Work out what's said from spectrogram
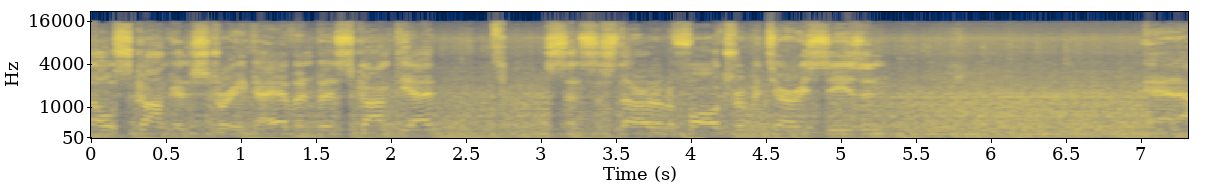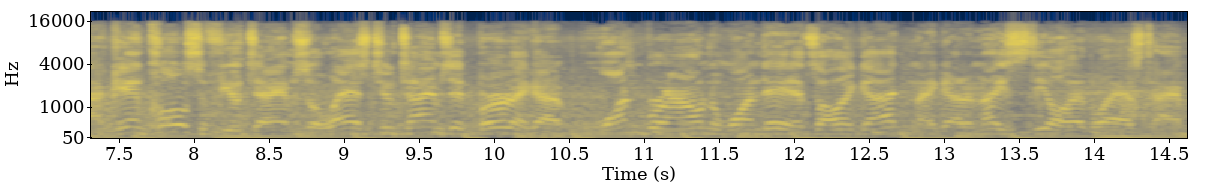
no skunking streak. I haven't been skunked yet since the start of the fall tributary season. And I came close a few times. The last two times at Burt, I got one brown in one day. That's all I got. And I got a nice steelhead last time.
